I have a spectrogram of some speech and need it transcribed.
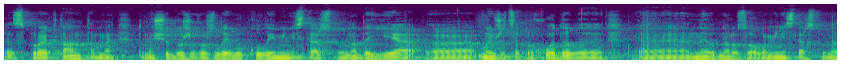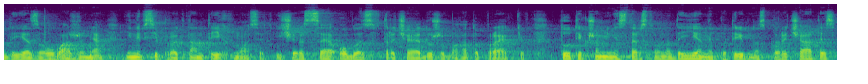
з проектантами, тому що дуже важливо, коли міністерство надає. е, Ми вже це проходили неодноразово. Міністерство надає зауваження, і не всі проектанти їх вносять. І через це область втрачає дуже багато проєктів. Тут, якщо міністерство надає, не потрібно сперечатись,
